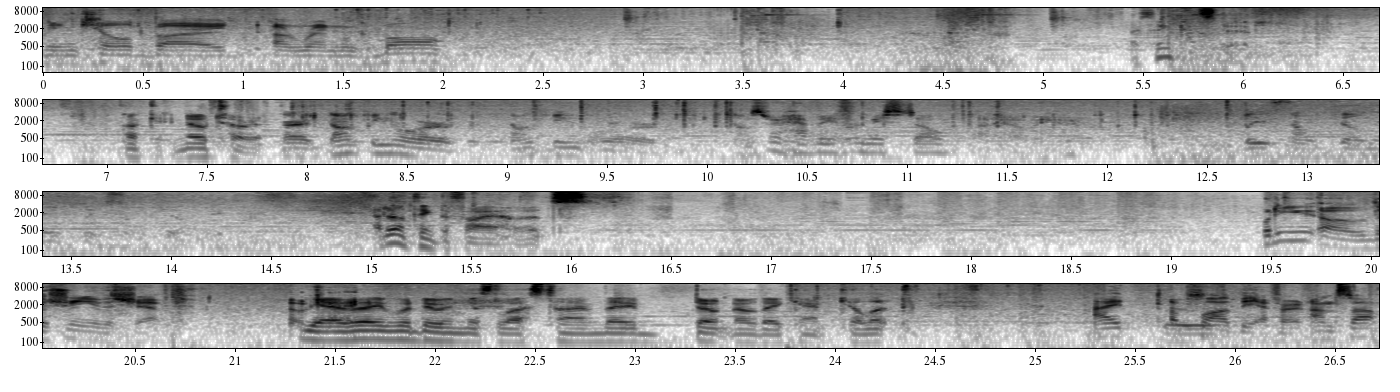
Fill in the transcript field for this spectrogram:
Being killed by a random ball. I think it's dead. Okay, no turret. Alright, dunking orb. Dunking orb. Is there heavy for me still? Okay, over here. Please don't kill me. Please don't kill me. I don't think the fire hurts. What are you? Oh, the shooting of the ship. Okay. Yeah, they were doing this last time. They don't know they can't kill it. I applaud the effort. Unstop.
